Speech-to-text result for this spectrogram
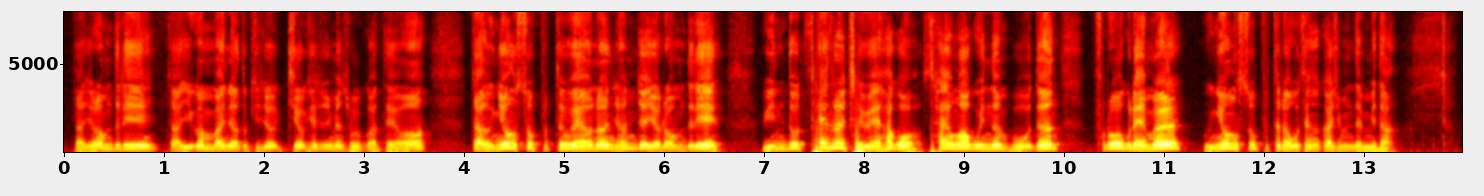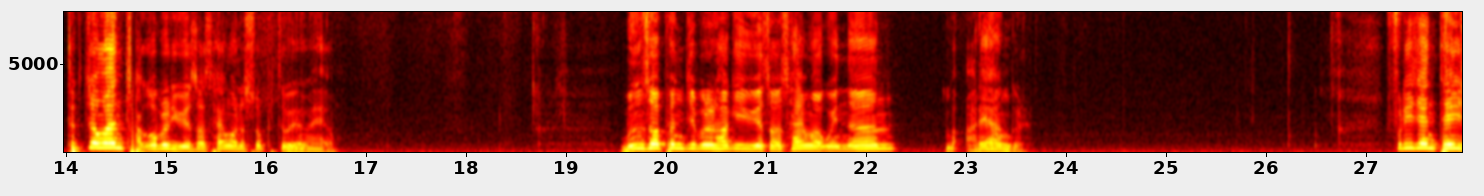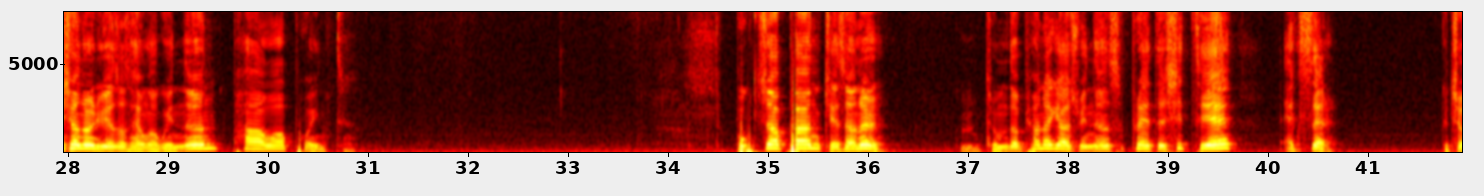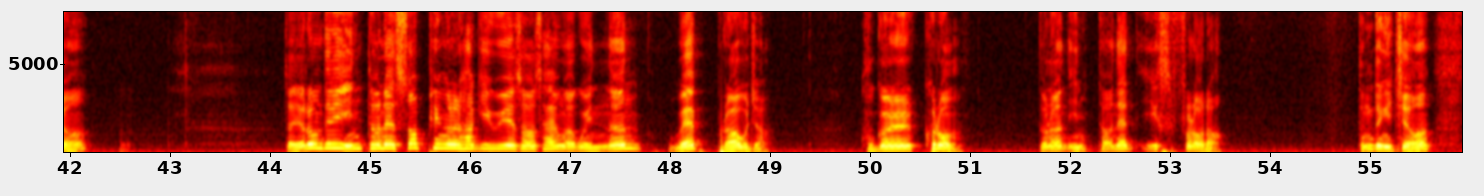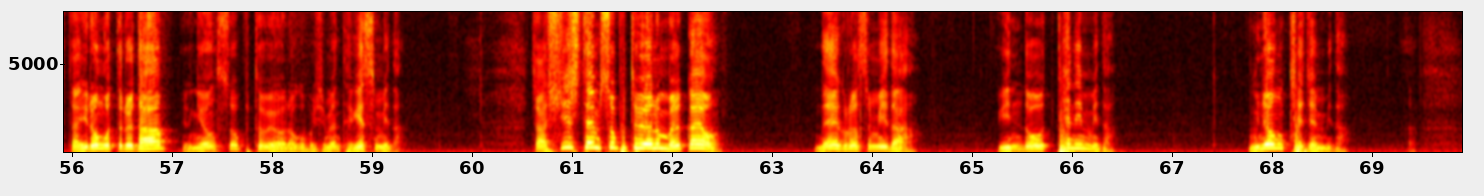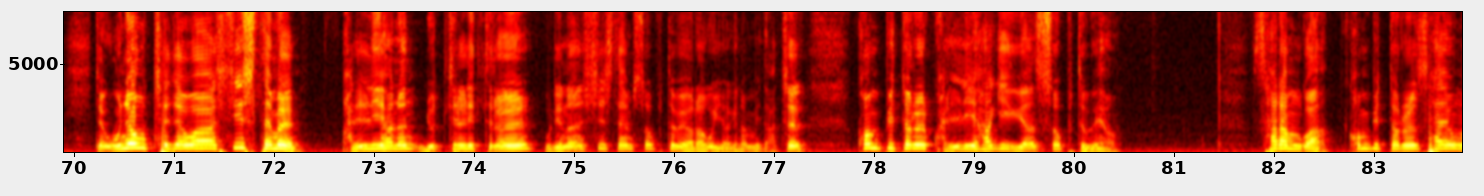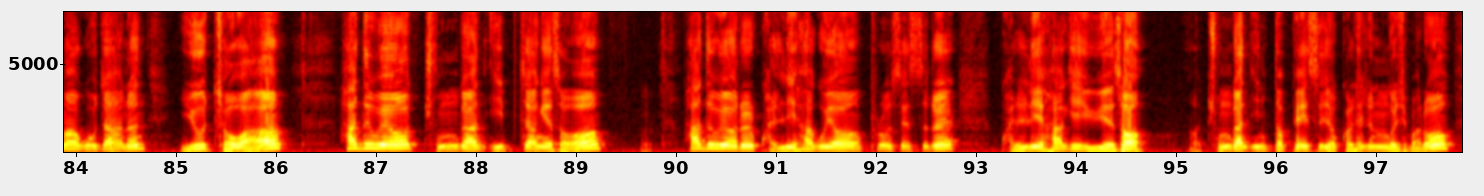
자 여러분들이 자 이것만이라도 기억 해 주면 좋을 것 같아요. 자 응용 소프트웨어는 현재 여러분들이 윈도우 10을 제외하고 사용하고 있는 모든 프로그램을 응용 소프트라고 생각하시면 됩니다. 특정한 작업을 위해서 사용하는 소프트웨어예요. 문서 편집을 하기 위해서 사용하고 있는 뭐 아래 한글 프리젠테이션을 위해서 사용하고 있는 파워포인트. 복잡한 계산을 음, 좀더 편하게 할 수 있는 스프레드 시트의 엑셀. 그쵸? 자 여러분들이 인터넷 서핑을 하기 위해서 사용하고 있는 웹 브라우저. 구글 크롬 또는 인터넷 익스플로러 등등 있죠. 자 이런 것들을 다 응용 소프트웨어라고 보시면 되겠습니다. 자 시스템 소프트웨어는 뭘까요? 네 그렇습니다. 윈도우 10입니다. 운영체제입니다. 운영체제와 시스템을 관리하는 유틸리티를 우리는 시스템 소프트웨어라고 이야기를 합니다. 즉 컴퓨터를 관리하기 위한 소프트웨어. 사람과 컴퓨터를 사용하고자 하는 유저와 하드웨어 중간 입장에서 하드웨어를 관리하고요. 프로세스를 관리하기 위해서 어, 중간 인터페이스 역할을 해주는 것이 바로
